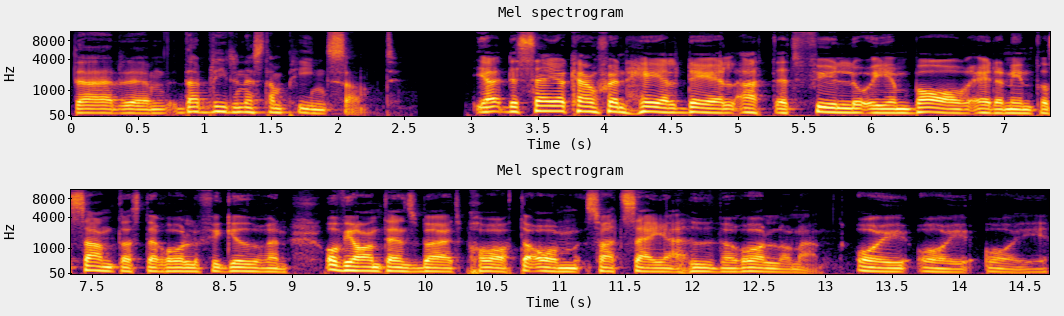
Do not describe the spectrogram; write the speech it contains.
Där, där blir det nästan pinsamt. Ja, det säger kanske en hel del att ett fyllo i en bar är den intressantaste rollfiguren och vi har inte ens börjat prata om så att säga huvudrollerna. Oj, oj, oj.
